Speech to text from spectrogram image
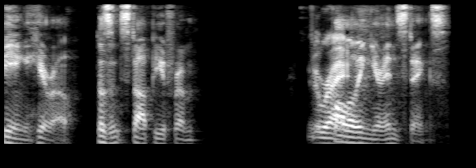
being a hero doesn't stop you from Right. following your instincts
